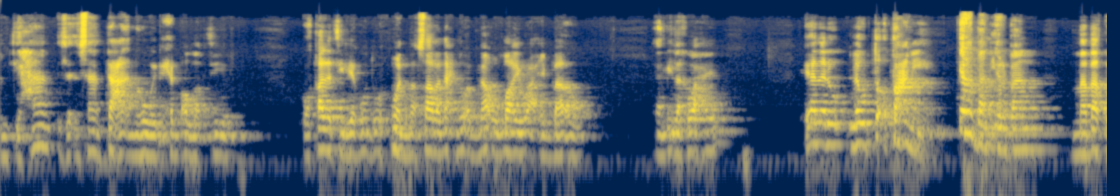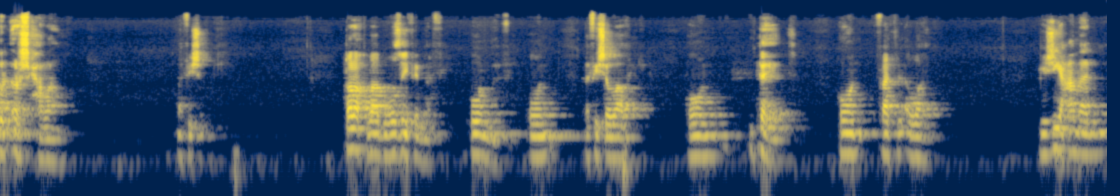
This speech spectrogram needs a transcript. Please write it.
امتحان إذا إنسان ادعى أنه هو يحب الله كثير. وقالت اليهود والنصارى نحن أبناء الله وأحباؤه. يعني لك واحد أنا لو لو بتقطعني إربا إربا ما باكل قرش حرام. ما في شغل طرق باب وظيفة ما في. هون ما في. هون ما في شواغل هون انتهت. هون فات الأوان. بيجي عمل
